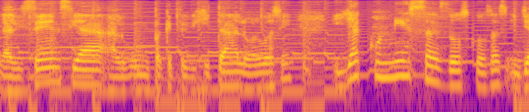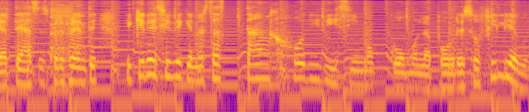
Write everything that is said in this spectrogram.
La licencia, algún paquete digital o algo así. Y ya con esas dos cosas ya te haces preferente. Que quiere decir de que no estás tan jodidísimo como la pobrezofilia, güey.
